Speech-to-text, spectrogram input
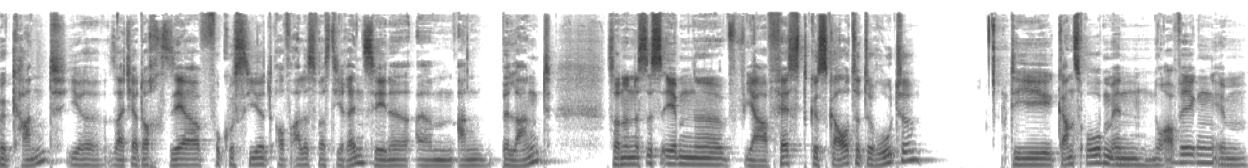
bekannt. Ihr seid ja doch sehr fokussiert auf alles, was die Rennszene ähm, anbelangt, sondern es ist eben eine ja fest gescoutete Route, die ganz oben in Norwegen im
